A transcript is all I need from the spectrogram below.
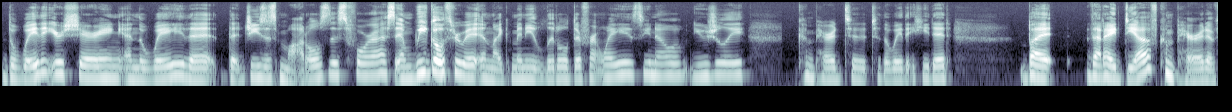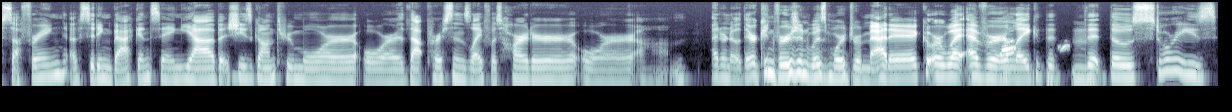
the way that you're sharing and the way that that Jesus models this for us and we go through it in like many little different ways, you know, usually compared to to the way that he did. But that idea of comparative suffering of sitting back and saying yeah but she's gone through more or that person's life was harder or um, i don't know their conversion was more dramatic or whatever yeah. like that mm. that those stories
